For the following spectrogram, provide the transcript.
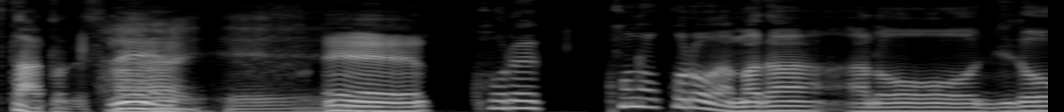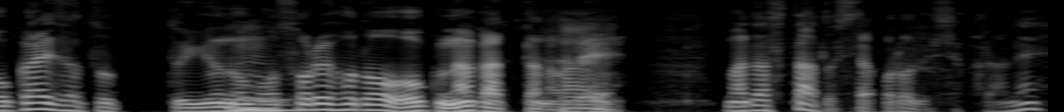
スタートですね、はい、えー、これこの頃はまだあの自動改札というのもそれほど多くなかったので、うんはい、まだスタートした頃でしたからね。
